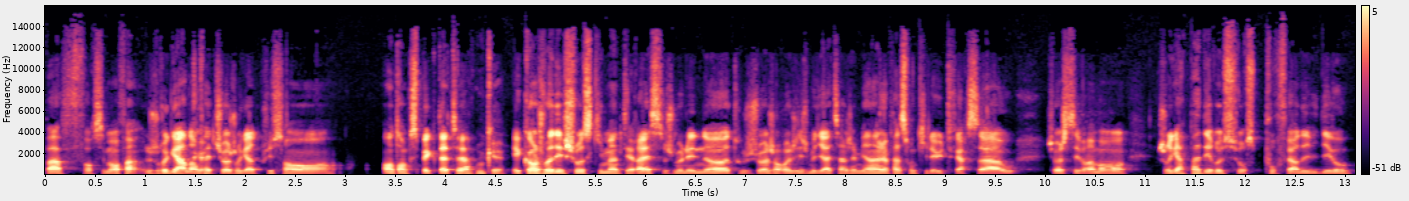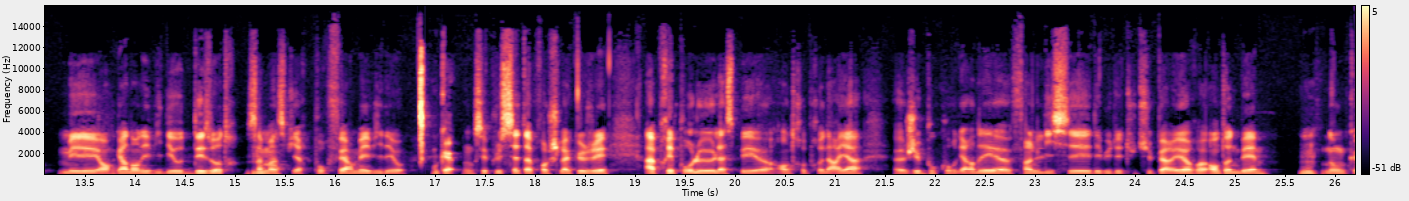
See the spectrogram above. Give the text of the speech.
pas forcément. Enfin, je regarde, en fait, tu vois, je regarde plus en, en tant que spectateur. Ok. Et quand je vois des choses qui m'intéressent, je me les note ou je vois, j'enregistre, je me dis, ah tiens, j'aime bien la façon qu'il a eu de faire ça. Ou, tu vois, c'est vraiment. Je regarde pas des ressources pour faire des vidéos, mais en regardant des vidéos des autres, ça Mhm. m'inspire pour faire mes vidéos. Donc c'est plus cette approche-là que j'ai. Après, pour l'aspect euh, entrepreneuriat, euh, j'ai beaucoup regardé euh, fin de lycée, début d'études supérieures, euh, Antoine BM. Hmm. Donc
